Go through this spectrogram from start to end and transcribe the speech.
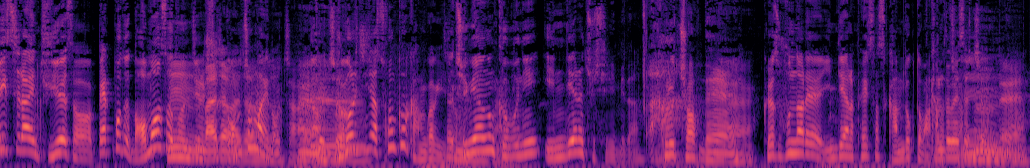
베이스라인 뒤에서 백보드 넘어서 음, 던지는 맞아, 슛도 맞아, 엄청 많이 맞아. 넣었잖아요. 네. 그렇죠. 그건 진짜 손끝 감각이죠. 중요한 건 네. 그분이 인디애나 출신입니다. 그렇죠. 네. 네. 그래서 훗날에 인디애나 페이서스 감독도 맡았죠. 감독했었죠. 음, 네.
